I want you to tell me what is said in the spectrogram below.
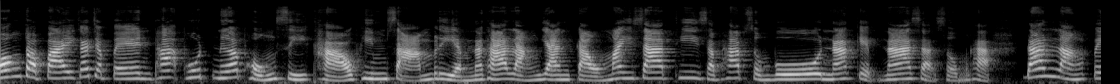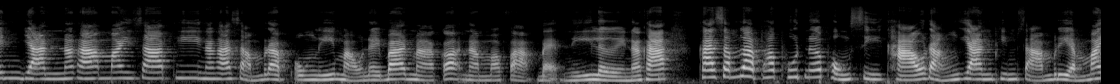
องค์ต่อไปก็จะเป็นพระพุทธเนื้อผงสีขาวพิมพ์สามเหลี่ยมนะคะ หลังยันเก่าไม่ทราบที่สภาพสมบูรณ์นะเก็บหน้าสะสมค่ะ ด้านหลังเป็นยันนะคะ ไม่ทราบที่นะคะสำหรับองค์นี้เหมาในบ้านมาก็นำมาฝากแบบนี้เลยนะคะค่ะสำหรับพระพุทธเนื้อผงสีขาวหลังยันพิมพ์สามเหลี่ยมไม่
